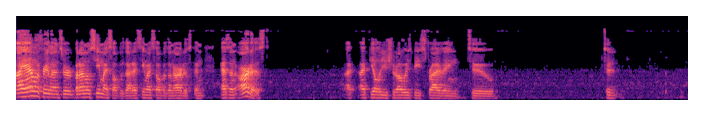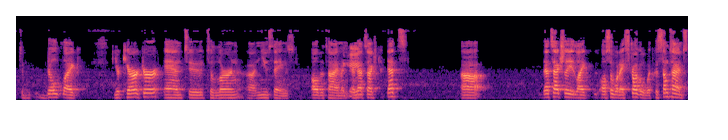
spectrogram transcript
I am a freelancer, but I don't see myself as that. I see myself as an artist. And as an artist, I, I feel you should always be striving to to to build like your character and to to learn uh, new things all the time and, Mhm. and that's actually that's uh, that's actually like also what I struggle with because sometimes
